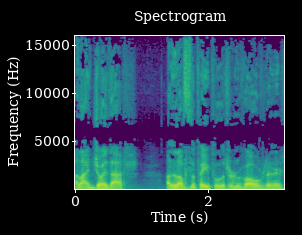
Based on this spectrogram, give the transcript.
and I enjoy that. I love the people that are involved in it.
